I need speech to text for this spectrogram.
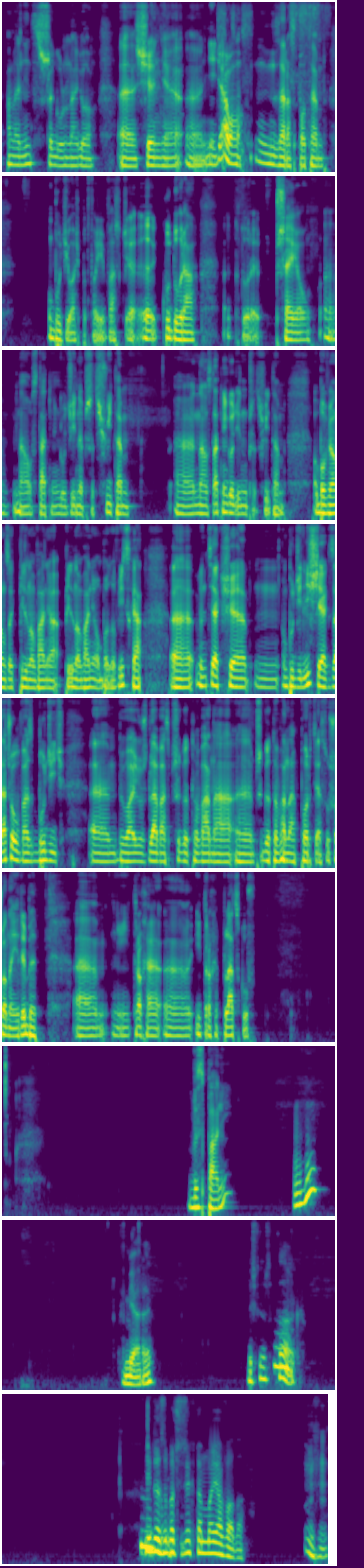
ale nic szczególnego się nie, nie działo. Zaraz potem obudziłaś po twojej warcie Kudura, który przejął na ostatnie godziny przed świtem, na ostatnie godziny przed świtem obowiązek pilnowania, pilnowania obozowiska. E, Więc jak się mm, obudziliście, jak zaczął was budzić, e, była już dla was przygotowana, e, przygotowana porcja suszonej ryby e, i trochę, e, i trochę placków. Wyspani? Mhm. W miarę. Myślę, że Mm. tak. Idę zobaczyć, jak tam moja woda. Mhm.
